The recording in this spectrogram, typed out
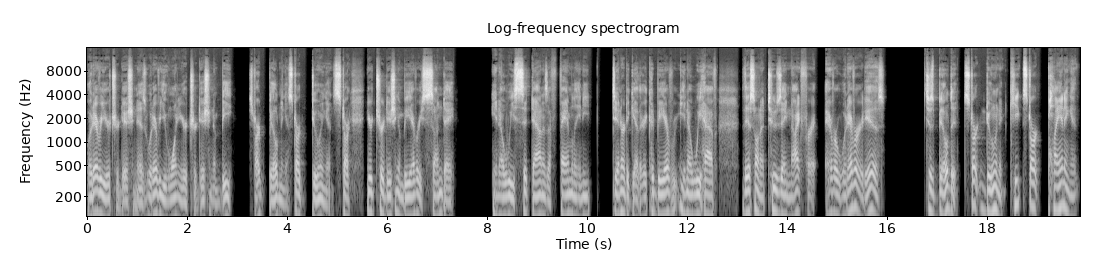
Whatever your tradition is, whatever you want your tradition to be, start building it, start doing it. Start your tradition can be every Sunday. You know, we sit down as a family and eat dinner together. It could be every, you know, we have this on a Tuesday night forever, whatever it is. Just build it. Start doing it. Keep start planning it.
